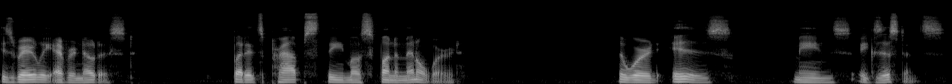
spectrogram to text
is rarely ever noticed, but it's perhaps the most fundamental word. The word is means existence.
